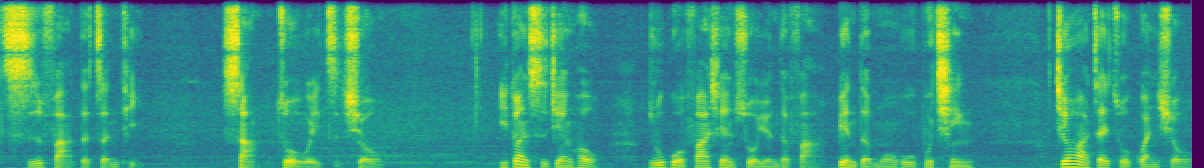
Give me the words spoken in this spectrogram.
此法的整体上作为止修。一段时间后，如果发现所缘的法变得模糊不清，就要再做观修。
